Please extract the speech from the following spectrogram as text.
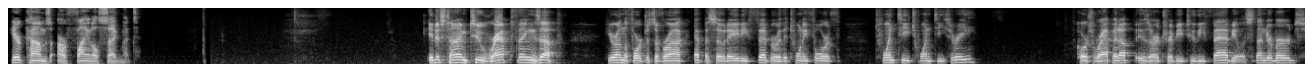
Here comes our final segment. It is time to wrap things up here on the Fortress of Rock, episode 80, February the 24th, 2023. Of course, Wrap It Up is our tribute to the fabulous Thunderbirds.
